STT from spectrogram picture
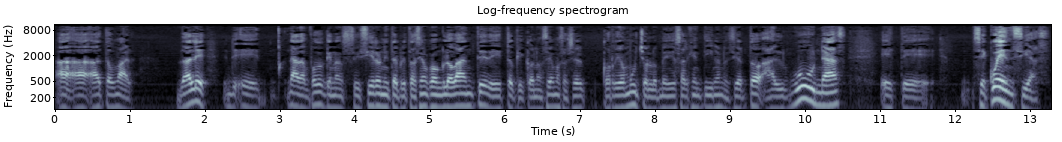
a, a- tomar. Dale, eh, nada, un poco que nos hicieron interpretación conglobante de esto que conocemos. Ayer corrió mucho en los medios argentinos, ¿no es cierto? Algunas este, secuencias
